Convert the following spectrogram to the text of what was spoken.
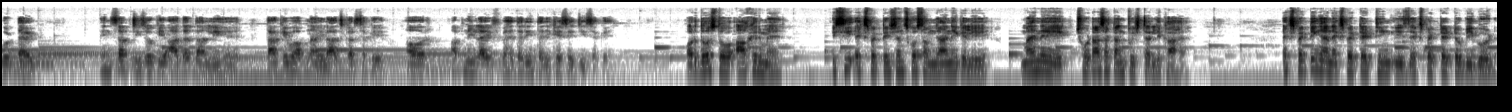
good diet इन सब चीज़ों की आदत डालनी है ताकि वो अपना इलाज कर सके और अपनी लाइफ बेहतरीन तरीके से जी सके और दोस्तों आखिर में इसी एक्सपेक्टेशंस को समझाने के लिए मैंने एक छोटा सा टंग ट्विस्टर लिखा है expecting an expected thing is expected to be good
